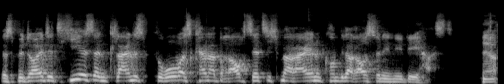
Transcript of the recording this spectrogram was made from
Das bedeutet, hier ist ein kleines Büro, was keiner braucht, setz dich mal rein und komm wieder raus, wenn du eine Idee hast. Ja.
